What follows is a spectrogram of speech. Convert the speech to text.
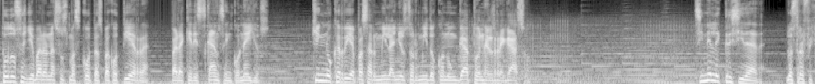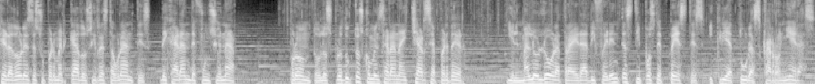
todos se llevaron a sus mascotas bajo tierra para que descansen con ellos. ¿Quién no querría pasar mil años dormido con un gato en el regazo? Sin electricidad, los refrigeradores de supermercados y restaurantes dejarán de funcionar. Pronto los productos comenzarán a echarse a perder y el mal olor atraerá diferentes tipos de pestes y criaturas carroñeras.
